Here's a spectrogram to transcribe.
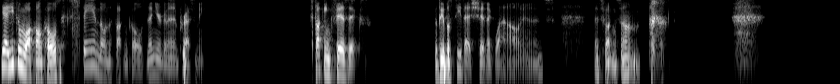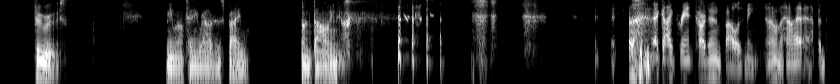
Yeah, you can walk on coals. Stand on the fucking coals. Then you're going to impress me. It's fucking physics. But people see that shit like, wow, it's, it's fucking something. Furus. Meanwhile, Tony Robbins is probably unfollowing now. uh, that guy Grant Cardone follows me. I don't know how that happened,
